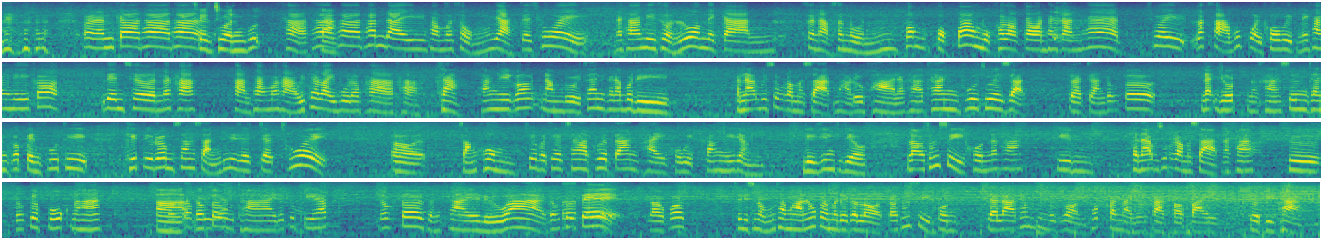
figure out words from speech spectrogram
เพราะฉะนั้นก็ถ้าถ้าเชิญชวนผู้ค่ะถ้าค่ะถ้าท่านใดมีความประสงค์อยากจะช่วยนะคะ มีส่วนร่วมในการสนับสนุนป้องปกป้องบุคลากรทางการแพทย์ ช่วยรักษาผู้ป่วยโควิดในครั้งนี้ก็ เรียนเชิญนะคะ ผ่านทางมหาวิทยาลัยบูรพาค่ะ ค่ะ ทั้งนี้ก็นำโดยท่านคณะบดี คณะวิศวกรรมศาสตร์ มหาวิทยาลัยพานะคะ ท่านผู้ช่วยศาสตราจารย์ดรณยศนะคะ ซึ่งท่านก็เป็นผู้ที่คิดริเริ่มสร้างสรรค์ที่จะจะช่วยเอ่อสังคมช่วยประเทศชาติเพื่อต้านภัยโควิดครั้งนี้อย่างดียิ่งทีเดียว เราทั้ง 4 คนนะคะ ทีมคณะวิศวกรรมศาสตร์นะคะ คือดรฟุกนะคะอ่าดดรเปี๊รยก อุทัยดรเปียก ดรสัญชัยหรือว่าดรเต้ เราก็สนิทสนมทำงานร่วมกันมาโดยตลอด เราทั้ง 4 คนจะลาท่านผู้ชมไปก่อน พบกันใหม่ในโอกาสต่อไป สวัสดีค่ะ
